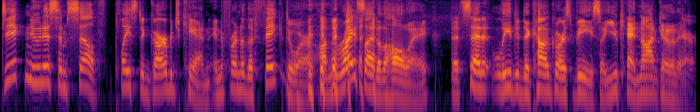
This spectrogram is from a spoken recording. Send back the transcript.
Dick Nunis himself placed a garbage can in front of the fake door on the right side of the hallway that said it leaded to Concourse B, so you cannot go there.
